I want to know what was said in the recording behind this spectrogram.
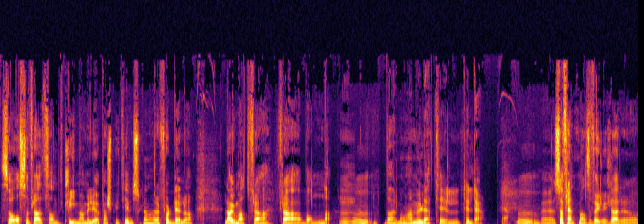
Så også fra et sånn klima- og miljøperspektiv så kan det være fordel å lage mat fra, fra bånn, da. Mm. Der man har mulighet til, til det. Ja. Mm. Uh, så fremt man selvfølgelig klarer å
